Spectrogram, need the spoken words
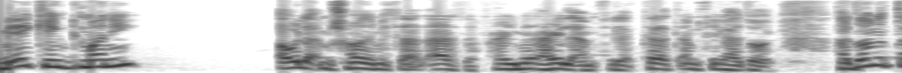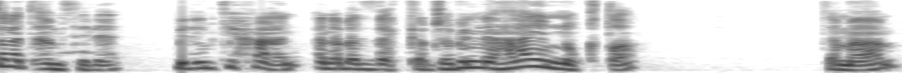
making money أو لا مش هون المثال آسف هاي هاي الأمثلة الثلاث أمثلة هدول. هدول الثلاث أمثلة بالامتحان. أنا بتذكر جاب لنا هاي النقطة تمام؟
